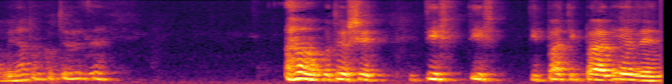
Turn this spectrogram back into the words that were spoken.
רבי נתן כותב את זה? הוא כותב שטיף, טיף, טיפה טיפה על אבן,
